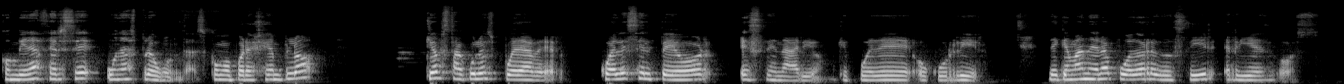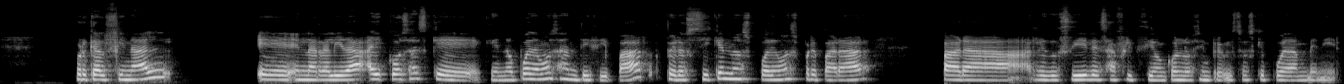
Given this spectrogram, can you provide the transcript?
conviene hacerse unas preguntas, como por ejemplo, ¿qué obstáculos puede haber? ¿Cuál es el peor escenario que puede ocurrir? ¿De qué manera puedo reducir riesgos? Porque al final, eh, en la realidad hay cosas que, que no podemos anticipar, pero sí que nos podemos preparar para reducir esa fricción con los imprevistos que puedan venir.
